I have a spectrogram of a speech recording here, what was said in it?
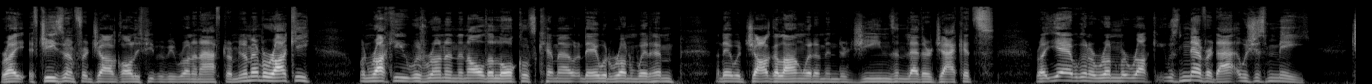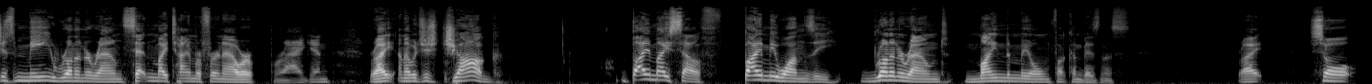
right? If Jesus went for a jog, all these people would be running after him. You remember Rocky? When Rocky was running and all the locals came out and they would run with him and they would jog along with him in their jeans and leather jackets, right? Yeah, we're going to run with Rocky. It was never that. It was just me. Just me running around, setting my timer for an hour, bragging right? And I would just jog by myself, by me onesie, running around, minding my own fucking business, right? So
